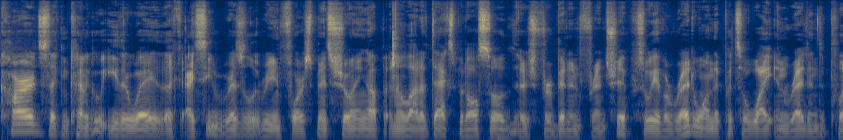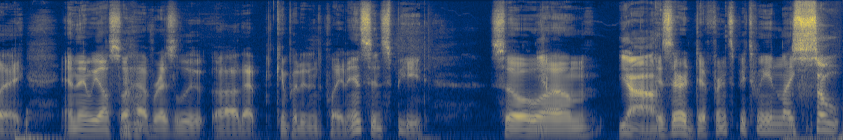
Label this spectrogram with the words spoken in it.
cards that can kind of go either way. Like I see Resolute Reinforcements showing up in a lot of decks, but also there's Forbidden Friendship. So we have a red one that puts a white and red into play, and then we also have Resolute uh, that can put it into play at instant speed. So Yeah. um, Yeah. is there a difference between like? so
